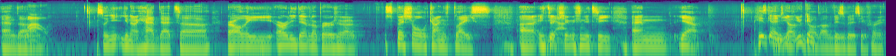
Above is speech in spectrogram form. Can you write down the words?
and um, wow. so you, you know he had that uh, early early developer uh, special kind of place uh, in the Yeah. community and yeah his games you- got, you can- got a lot of visibility for it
